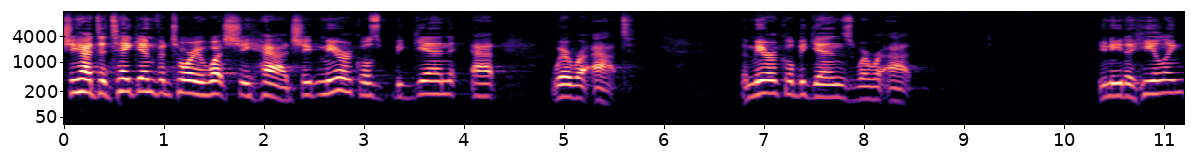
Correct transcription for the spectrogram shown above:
She had to take inventory of what she had. She, miracles begin at where we're at. The miracle begins where we're at. You need a healing,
